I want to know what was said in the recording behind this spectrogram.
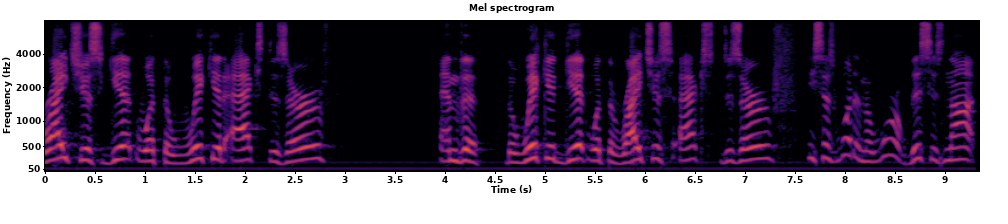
righteous get what the wicked acts deserve, and the, the wicked get what the righteous acts deserve. He says, What in the world? This is not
